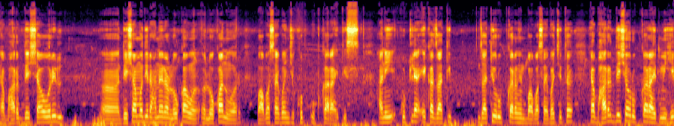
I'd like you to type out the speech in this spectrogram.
या भारत देशावरील देशामध्ये राहणाऱ्या लोकांवर लोकांवर बाबासाहेबांचे खूप उपकार आहेत. तीस आणि कुठल्या एका जाती जातीवर उपकार नाहीत बाबासाहेबाचे? तर ह्या भारत देशावर उपकार आहेत मी हे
